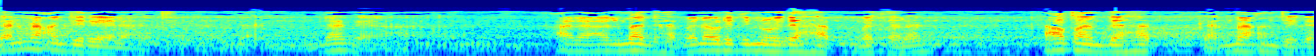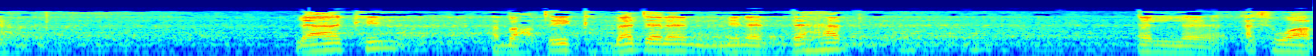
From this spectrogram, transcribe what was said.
قال ما عندي ريالات. لا على المذهب. أنا أريد منه ذهب مثلا. أعطاني ذهب. قال ما عندي ذهب. لكن أبعطيك بدلا من الذهب الأثواب.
